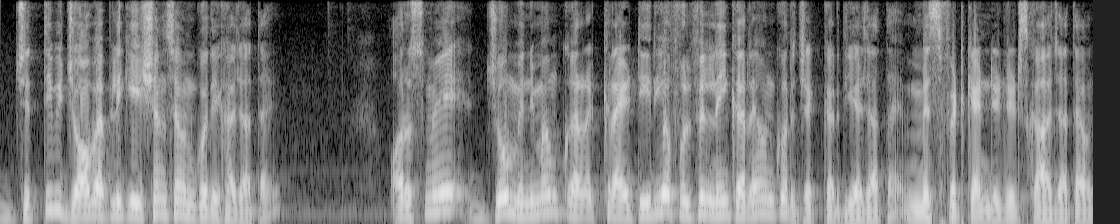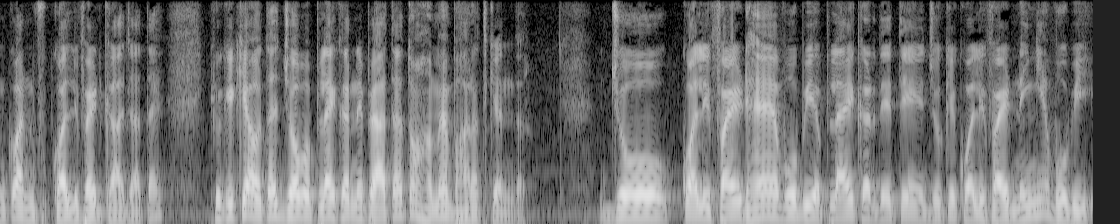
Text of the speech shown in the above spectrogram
जितनी भी जॉब एप्लीकेशन है उनको देखा जाता है। और उसमें जो मिनिमम क्राइटेरिया फुलफिल नहीं कर रहे हैं, उनको रिजेक्ट कर दिया जाता है। मिसफिट कैंडिडेट्स कहा जाता है, उनको अनक्वालिफाइड कहा जाता है। क्योंकि क्या होता है जॉब अप्लाई करने पर आता है तो हमें भारत के अंदर जो क्वालिफाइड हैं, वो भी अप्लाई कर देते हैं, जो कि क्वालिफाइड नहीं है, वो भी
